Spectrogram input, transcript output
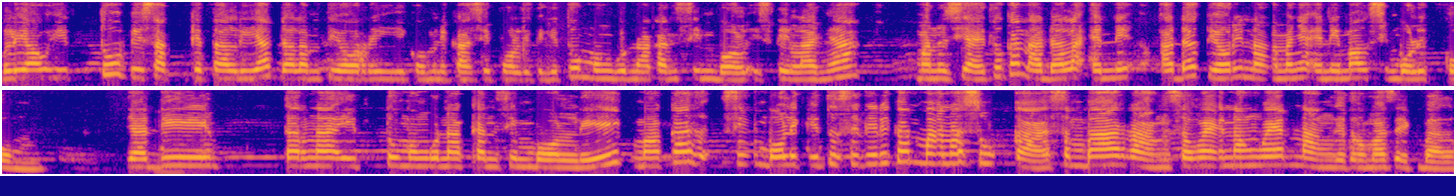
beliau itu bisa kita lihat dalam teori komunikasi politik itu menggunakan simbol istilahnya manusia itu kan adalah ada teori namanya animal simbolikum. Jadi karena itu menggunakan simbolik, maka simbolik itu sendiri kan mana suka, sembarang, sewenang-wenang gitu Mas Iqbal.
